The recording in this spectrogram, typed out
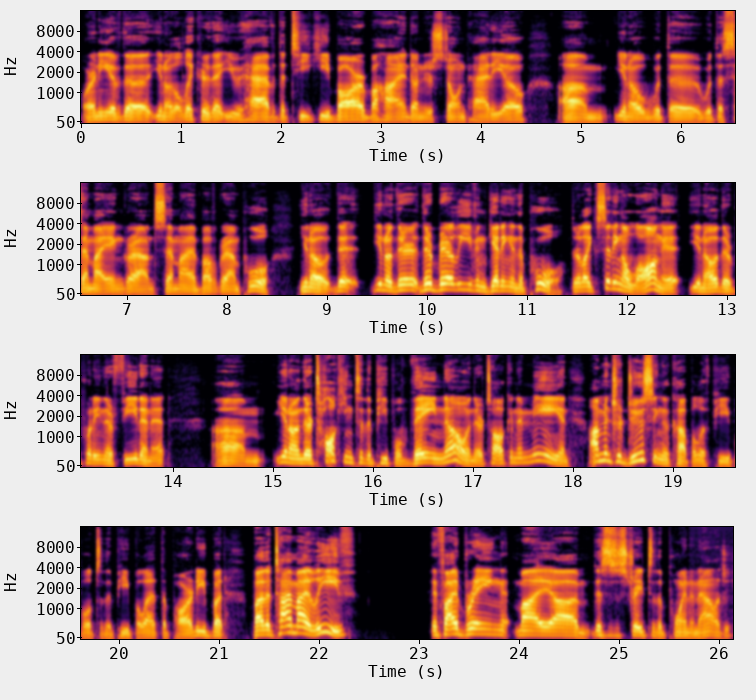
or any of the, you know, the liquor that you have at the tiki bar behind on your stone patio. Um, you know, with the with the semi in ground, semi above ground pool. You know, they you know, they're they're barely even getting in the pool. They're like sitting along it, you know, they're putting their feet in it um, you know, and they're talking to the people they know, and they're talking to me, and I'm introducing a couple of people to the people at the party. But by the time I leave, if I bring my, um, this is a straight to the point analogy.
